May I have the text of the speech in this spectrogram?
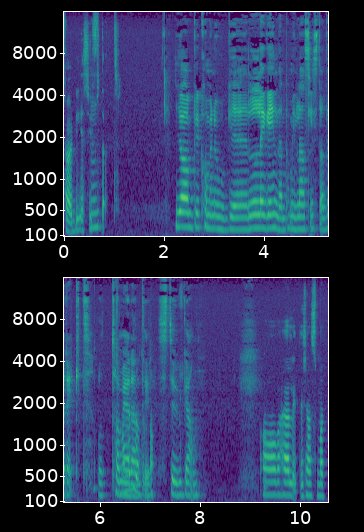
För det syftet. Jag kommer nog eh, lägga in den på min läslista direkt och ta med det den till stugan. Ja, vad härligt. Det känns som att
